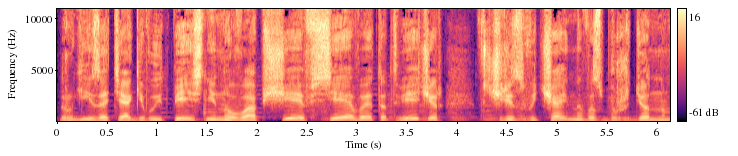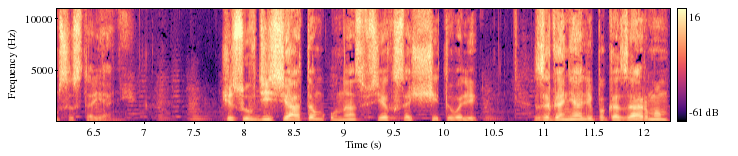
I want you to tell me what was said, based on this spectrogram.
другие затягивают песни, но вообще все в этот вечер в чрезвычайно возбужденном состоянии. Часу в десятом у нас всех сосчитывали, загоняли по казармам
